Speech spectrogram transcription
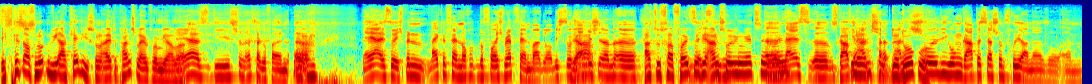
Ich piss auf Nutten wie R. Kelly, schon eine alte Punchline von mir, aber. Ja, ja, die ist schon öfter gefallen. Ja. Ähm, naja, ist so, ich bin Michael-Fan noch bevor ich Rap-Fan war, glaube ich. So, Ja. ich dann, äh, Hast du es verfolgt mit den Anschuldigungen jetzt? Äh, nein, es, äh, Es gab die eine- eine Doku. Anschuldigungen gab es ja schon früher, ne? So, ähm,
